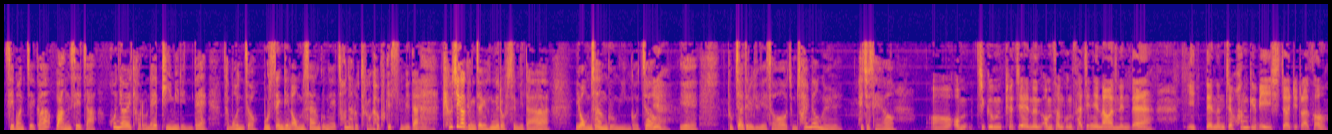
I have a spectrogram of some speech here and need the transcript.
세 번째가 왕세자 혼혈 결혼의 비밀인데 자 먼저 못생긴 엄상궁의 천하로 들어가 보겠습니다. 네. 표지가 굉장히 흥미롭습니다. 이 엄상궁인 거죠? 예. 예. 독자들을 위해서 좀 설명을 해 주세요. 어, 엄, 지금 표지에는 엄상궁 사진이 나왔는데 이때는 이제 황규비 시절이라서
